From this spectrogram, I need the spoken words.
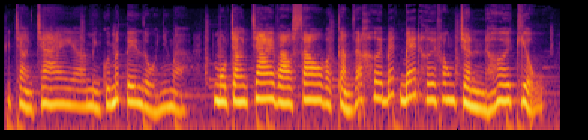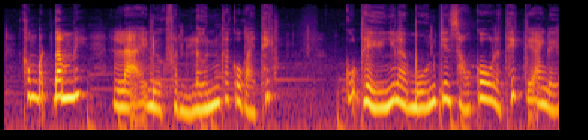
cái chàng trai à, mình quên mất tên rồi, nhưng mà một chàng trai vào sau và cảm giác hơi bét bét, hơi phong trần, hơi kiểu không bận tâm ấy, lại được phần lớn các cô gái thích. Cụ thể như là 4 trên 6 cô là thích cái anh đấy.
